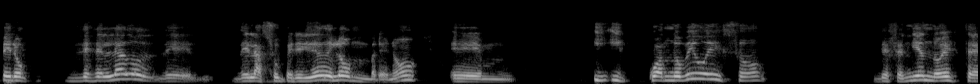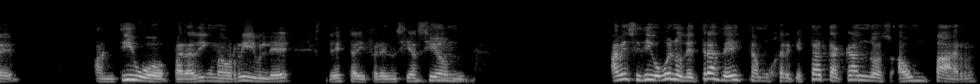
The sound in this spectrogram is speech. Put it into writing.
pero desde el lado de, la superioridad del hombre, ¿no? Em, y, y, cuando veo eso, defendiendo este antiguo paradigma horrible de esta diferenciación, a veces digo, bueno, detrás de esta mujer que está atacando a un par,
